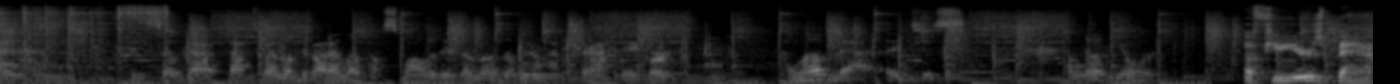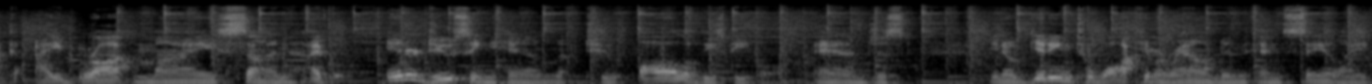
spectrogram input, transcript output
um, and so that that's what I loved about it. I love how small it is. I love that we don't have traffic, or I love that. It just I love York. A few years back, I brought my son. I'm introducing him to all of these people, and just you know, getting to walk him around and, and say like,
